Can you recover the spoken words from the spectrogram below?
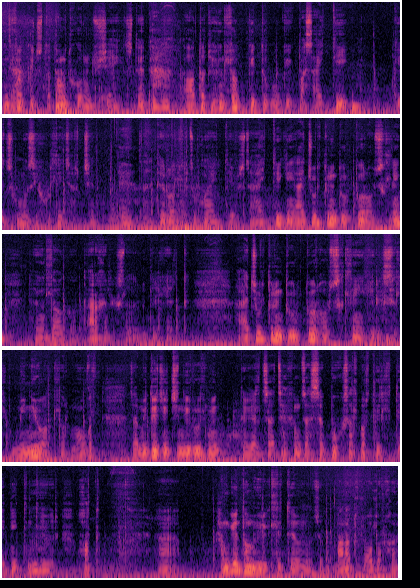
Технологи гэж одоо тоног төхөөрөмж биш ээ гэж тийм. Одоо технологи гэдэг үгийг бас IT гэж хүмүүс их хүлээж авч байна. За тэр бол зөвхөн IT биш. IT-ийн аж үйлдвэрийн дөрөвдүгээр хувьсгалын технологиуд арга хэрэгслүүд бид нэр ярьдаг. Аж үйлдвэрийн дөрөвдүгээр хувьсгалын хэрэгсэл миний бодлоор Монголд за мэдээж эн чинь нэрүүл мэнд тэгэл за цахим засаг бүх салбарт хэрэгтэй нийтийн тээвэр хот хамгийн том хэрэглээтэй юм манад бол уул уурхай.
